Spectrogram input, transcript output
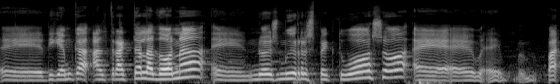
eh, diguem que el tracte a la dona eh, no és molt respetuoso. Eh, eh, pa-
